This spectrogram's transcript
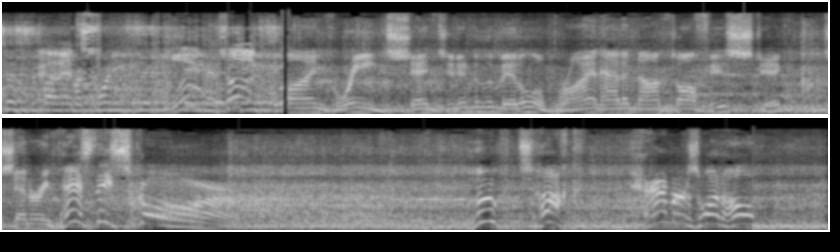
Assisted by number 26, Luke Seamus Tuch. Casey. Line Green sent it into the middle. O'Brien had it knocked off his stick. Centering pass, they score! Luke Tuch hammers one home.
